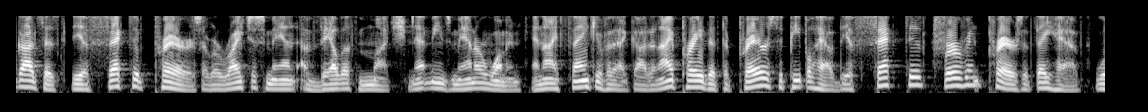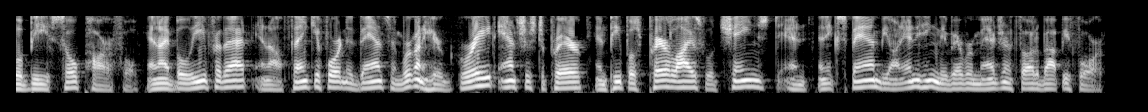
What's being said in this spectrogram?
God says, the effective prayers of a righteous man availeth much. And that means man or woman. And I thank you for that, God. And I pray that the prayers that people have, the effective, fervent prayers that they have, will be so powerful. And I believe for that, and I'll thank you for it in advance. And we're going to hear great answers to prayer, and people's prayer lives will change and, and expand beyond anything they've ever imagined or thought about before.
